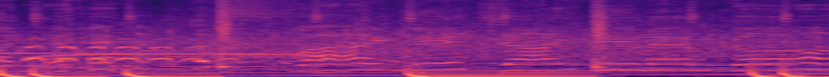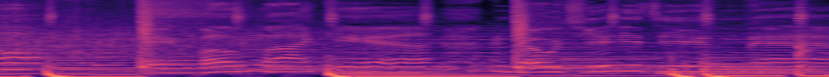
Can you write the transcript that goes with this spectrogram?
anh Và anh biết trái tim em có, Tình bóng mai kia, đâu chỉ riêng em.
